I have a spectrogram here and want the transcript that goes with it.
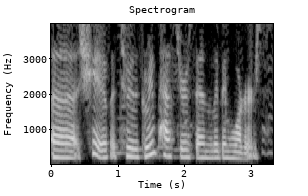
uh, sheep to green pastures and living waters.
